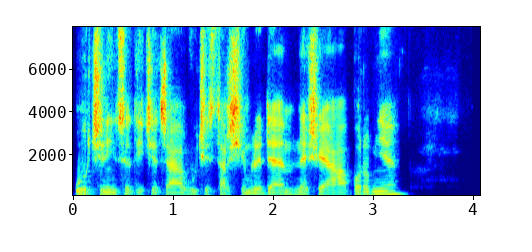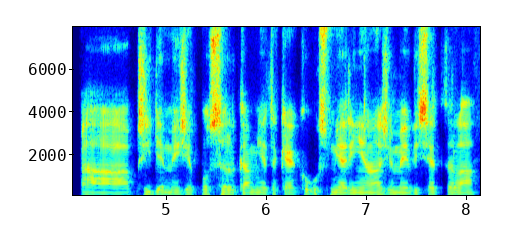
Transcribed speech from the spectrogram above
určený, co se týče třeba vůči starším lidem než já a podobně. A přijde mi, že posilka mě také jako usměrnila, že mi vysvětlila,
